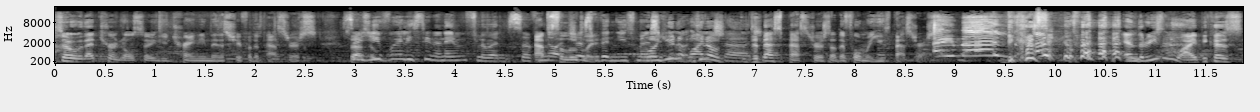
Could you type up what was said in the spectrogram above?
So that turned also into training ministry for the pastors. So a- you've really seen an influence of absolutely not just within youth well, ministry, you but know, the you know, church, the yeah. best pastors are the former youth pastors. Amen. Because, and the reason why, because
